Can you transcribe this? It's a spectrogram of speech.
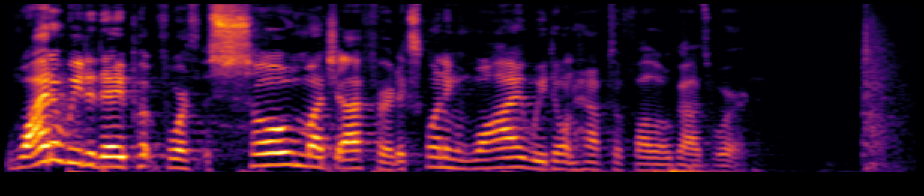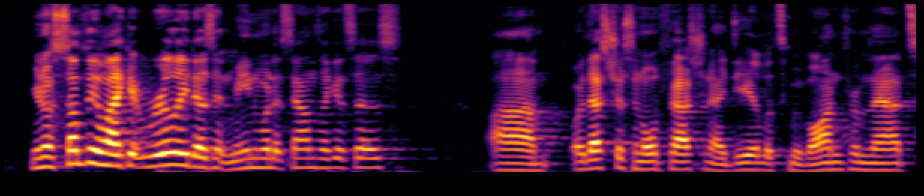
why do we today put forth so much effort explaining why we don't have to follow God's word? You know, something like it really doesn't mean what it sounds like it says, um, or that's just an old fashioned idea, let's move on from that.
